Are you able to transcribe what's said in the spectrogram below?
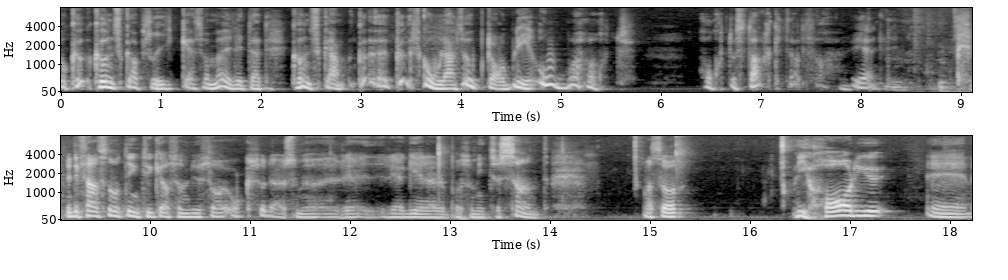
så kunskapsrika som möjligt. Att kunskap, eh, skolans uppdrag blir oerhört hårt och starkt. Alltså, egentligen. Mm. Men det fanns någonting, tycker jag, som du sa också där som jag reagerade på som intressant. Alltså, vi har ju... Eh,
